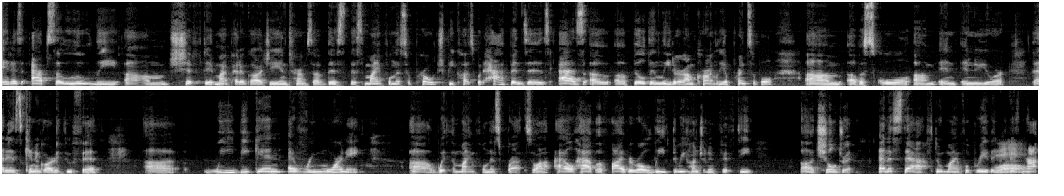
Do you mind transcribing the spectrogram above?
It has absolutely um, shifted my pedagogy in terms of this this mindfulness approach because what happens is as a, a building leader i'm currently a principal um, of a school um, in, in new york that is kindergarten through fifth. Uh, we begin every morning uh, with a mindfulness breath. So I, will have a five-year-old lead 350 uh, children and a staff through mindful breathing. Wow. It is not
